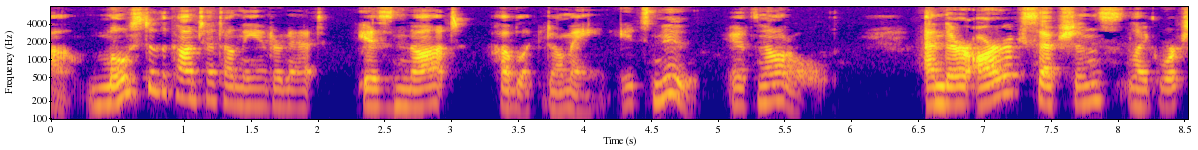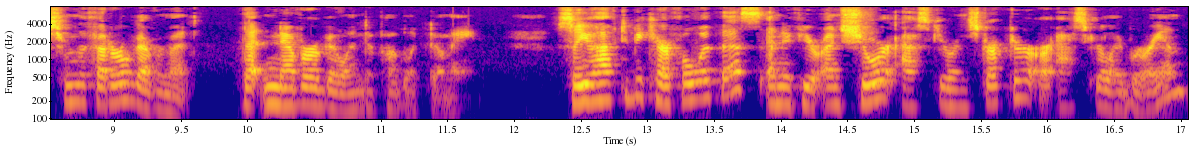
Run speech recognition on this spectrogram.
um, most of the content on the internet is not public domain. It's new, it's not old. And there are exceptions, like works from the federal government, that never go into public domain. So you have to be careful with this, and if you're unsure, ask your instructor or ask your librarian.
